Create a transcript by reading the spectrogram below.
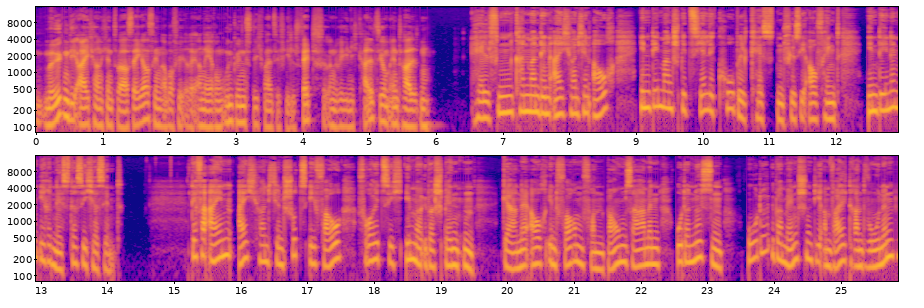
mögen die Eichhörnchen zwar sehr, sind aber für ihre Ernährung ungünstig, weil sie viel Fett und wenig Kalzium enthalten. Helfen kann man den Eichhörnchen auch, indem man spezielle Kobelkästen für sie aufhängt, in denen ihre Nester sicher sind. Der Verein Eichhörnchenschutz e.V. freut sich immer über Spenden, gerne auch in Form von Baumsamen oder Nüssen oder über Menschen, die am Waldrand wohnen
